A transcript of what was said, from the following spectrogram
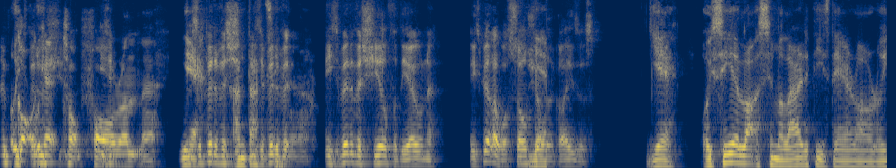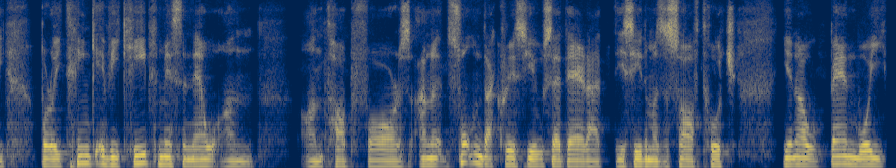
They've got to he's- get top four, aren't they? yeah, He's a bit of a, he's a that's bit of a, he's a bit of a shield for the owner. He's a bit like what Solskjaer Yeah. the Glazers. Yeah, I see a lot of similarities there, all right. But I think if he keeps missing out on on top fours, and it's something that Chris you said there that you see them as a soft touch. You know, Ben White,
